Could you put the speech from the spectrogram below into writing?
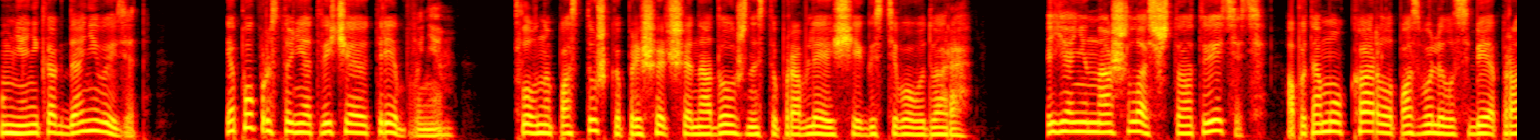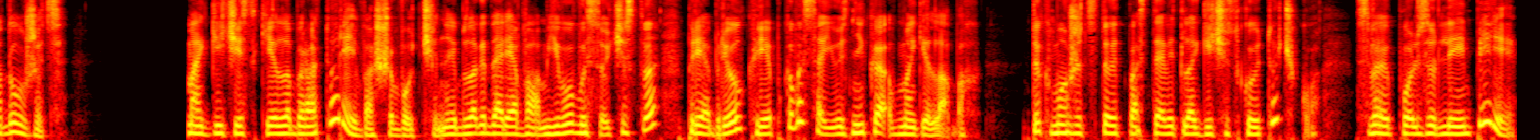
у меня никогда не выйдет. Я попросту не отвечаю требованиям, словно пастушка, пришедшая на должность управляющей гостевого двора. Я не нашлась, что ответить, а потому Карла позволила себе продолжить. Магические лаборатории ваши вотчины, и благодаря вам его высочество приобрел крепкого союзника в Магеллабах. Так, может, стоит поставить логическую точку свою пользу для империи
